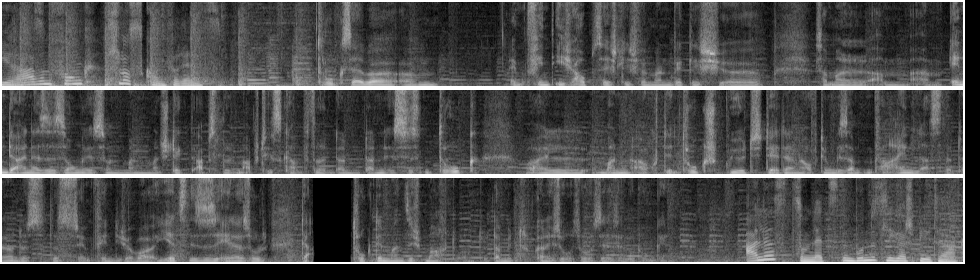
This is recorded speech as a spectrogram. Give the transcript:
Die Rasenfunk-Schlusskonferenz. Druck selber ähm, empfinde ich hauptsächlich, wenn man wirklich, äh, sag mal, am, am, Ende einer Saison ist und man, man steckt absolut im Abstiegskampf drin. Dann, dann ist es ein Druck, weil man auch den Druck spürt, der dann auf dem gesamten Verein lastet. Ja? Das, das empfinde ich. Aber jetzt ist es eher so der Druck, den man sich macht und damit kann ich so, so sehr, sehr gut umgehen. Alles zum letzten Bundesligaspieltag.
